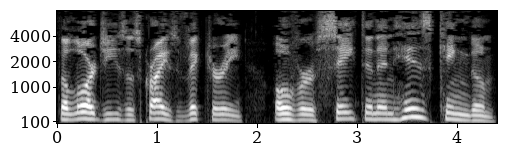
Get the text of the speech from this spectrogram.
the Lord Jesus Christ's victory over Satan and his kingdom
